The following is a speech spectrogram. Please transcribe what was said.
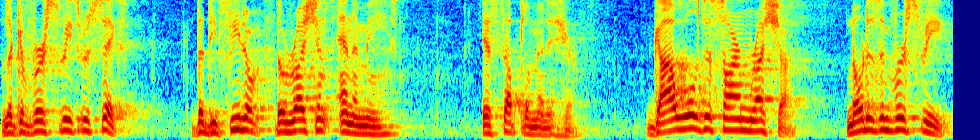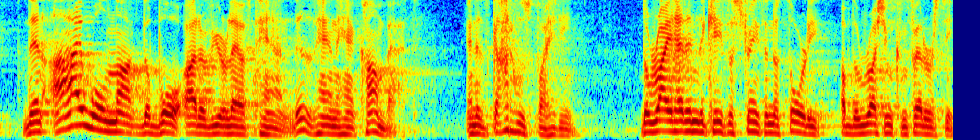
Look at verse 3 through 6. The defeat of the Russian enemies is supplemented here. God will disarm Russia. Notice in verse 3 then I will knock the bow out of your left hand. This is hand to hand combat. And it's God who's fighting. The right hand indicates the strength and authority of the Russian Confederacy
